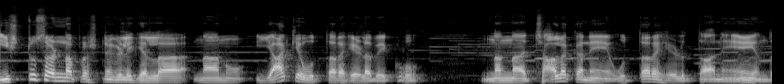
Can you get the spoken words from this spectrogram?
ಇಷ್ಟು ಸಣ್ಣ ಪ್ರಶ್ನೆಗಳಿಗೆಲ್ಲ ನಾನು ಯಾಕೆ ಉತ್ತರ ಹೇಳಬೇಕು? ನನ್ನ ಚಾಲಕನೇ ಉತ್ತರ ಹೇಳುತ್ತಾನೆ ಎಂದ.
